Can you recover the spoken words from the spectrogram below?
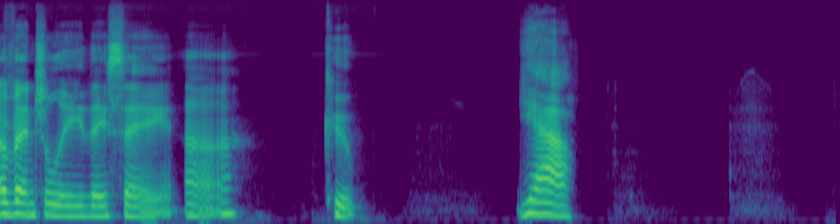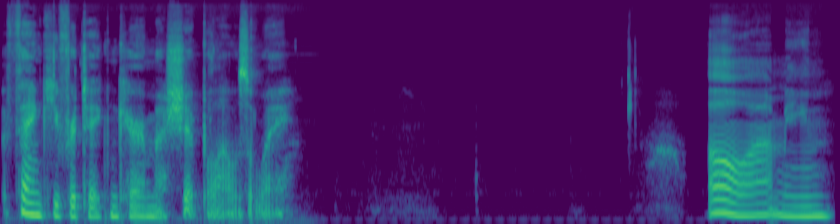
eventually they say, uh, Coop, Yeah, thank you for taking care of my ship while I was away. Oh, I mean,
